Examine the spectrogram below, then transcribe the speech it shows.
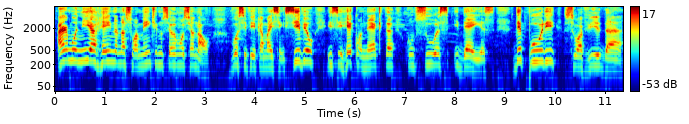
A harmonia reina na sua mente e no seu emocional. Você fica mais sensível e se reconecta com suas ideias. Depure sua vida.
